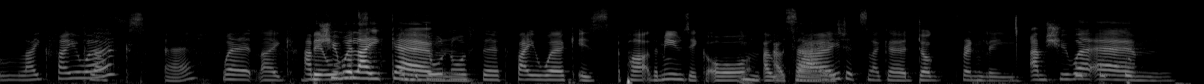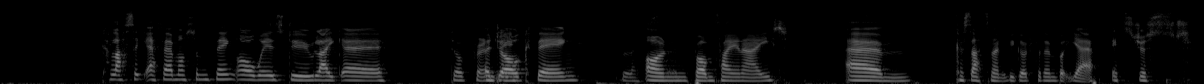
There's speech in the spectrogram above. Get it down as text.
like fireworks, where like I'm sure we're like and they don't know um, if the firework is a part of the music or Mm, outside. outside. It's like a dog friendly. I'm sure um classic FM or something always do like a Dog friendly. a dog thing Bless on bonfire night. Um because that's meant to be good for them. But yeah, it's just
